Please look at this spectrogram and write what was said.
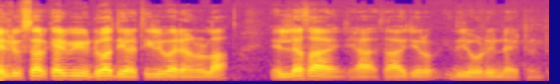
എൽ ഡി എഫ് സർക്കാർ വീണ്ടും അധികാരത്തിൽ വരാനുള്ള എല്ലാ സാഹചര്യവും ഇതിലൂടെ ഉണ്ടായിട്ടുണ്ട്.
